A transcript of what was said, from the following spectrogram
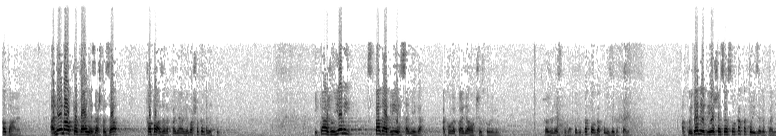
Kadaen. A nema opravdanja, zašto? Za kada, za naklanjanje, nemaš opravdanja tu. I kažu, je li spada grije sa njega, ako ga klanja u akšamskom vremenu? Kažu, ne spada. Kažu, kako onda korize ga klanja? Ako i dalje griješan se ostalo, kako korist za ga klanja?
